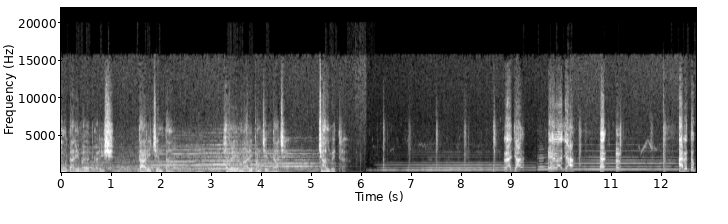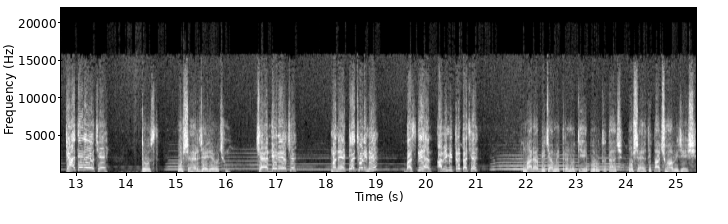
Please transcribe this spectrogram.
હું તારી મદદ કરીશ. તારી ચિંતા, હવે એ મારી પણ ચિંતા છે. ચાલ મિત્ર. રાજા? એ રાજા? અરે તું ક્યાં જઈ રહ્યો છે? દોસ્ત હું શહેર જઈ રહ્યો છું. શહેર જઈ રહ્યો છે? મને એકલા છોડીને? બસ ને યાર આવી મિત્રતા છે? મારા બીજા મિત્રનું ધ્યેય પૂરું થતાં જ હું શહેરથી પાછો આવી જઈશ.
